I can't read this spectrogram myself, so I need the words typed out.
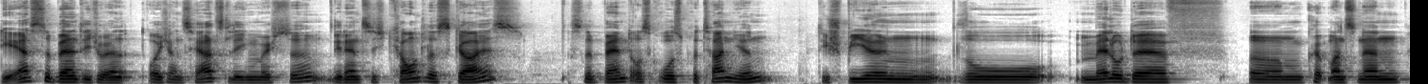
Die erste Band, die ich euch ans Herz legen möchte, die nennt sich Countless Skies. Das ist eine Band aus Großbritannien. Die spielen so Melodeath, ähm, könnte man es nennen.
